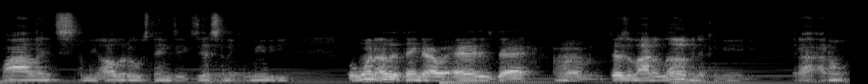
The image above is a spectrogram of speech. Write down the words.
violence. I mean, all of those things exist in the community. But one other thing that I would add is that um, there's a lot of love in the community that I, I don't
